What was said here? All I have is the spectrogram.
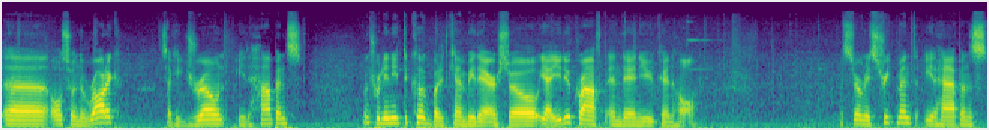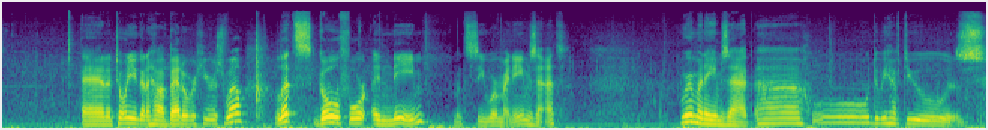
uh, also neurotic. Psychic drone, it happens. Don't really need to cook, but it can be there. So yeah, you do craft and then you can haul. Exterminates treatment, it happens. And you're gonna have a bed over here as well. Let's go for a name. Let's see where my name's at. Where my name's at? Uh, who do we have to use?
